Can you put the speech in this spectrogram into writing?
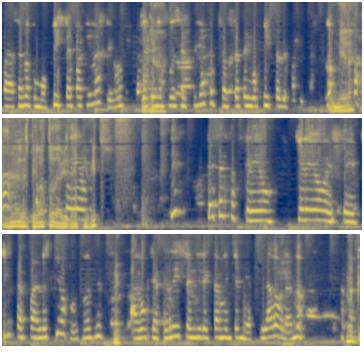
para hacerlo como pista de patinaje, ¿no? Ya que no puede ser piloto, pues ahorita tengo pistas de patinaje, ¿no? Mira, eres piloto de, piojitos. Sí, exacto, creo creo este pistas para los piojos, ¿no? Entonces, hago que aterricen directamente en mi aspiradora, ¿no? Ok.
